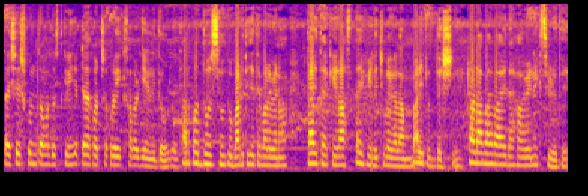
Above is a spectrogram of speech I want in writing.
তাই শেষ পর্যন্ত আমার দোস্তকে নিজের টাকা খরচা করে এই খাবার কিনে নিতে হলো। তারপর দোস্ত যেহেতু বাড়িতে যেতে পারবে না, তাই তাকে রাস্তায় ফেলে চলে গেলাম বাড়ির উদ্দেশ্যে। টাটা বাই বাই দেখা হবে নেক্সট ভিডিওতে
